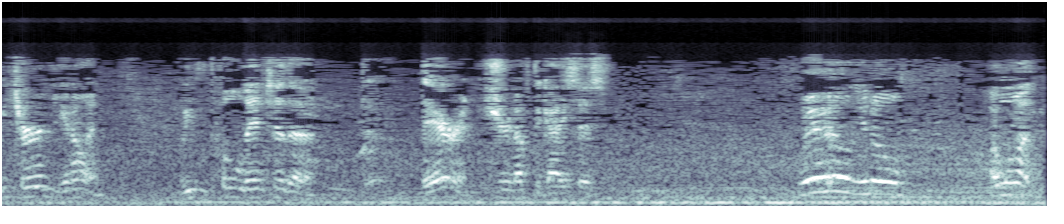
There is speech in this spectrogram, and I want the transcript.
We turned, you know, and we pulled into the, the there, and sure enough, the guy says, well, you know, I want,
